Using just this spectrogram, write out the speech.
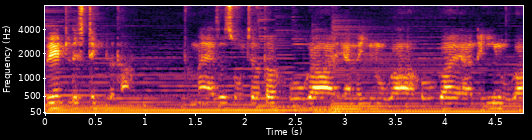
वेट लिस्टिंग पे था। तो मैं ऐसा सोचा था, होगा या नहीं होगा होगा या नहीं होगा।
